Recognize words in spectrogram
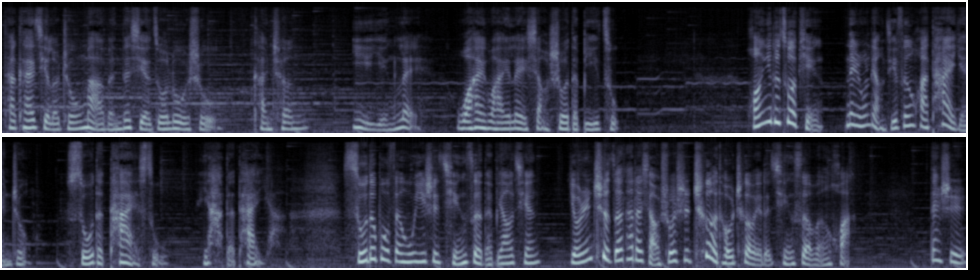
他开启了种马文的写作路数，堪称意淫类、YY 类小说的鼻祖。黄易的作品内容两极分化太严重，俗的太俗，雅的太雅。俗的部分无疑是情色的标签，有人斥责他的小说是彻头彻尾的情色文化。但是，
